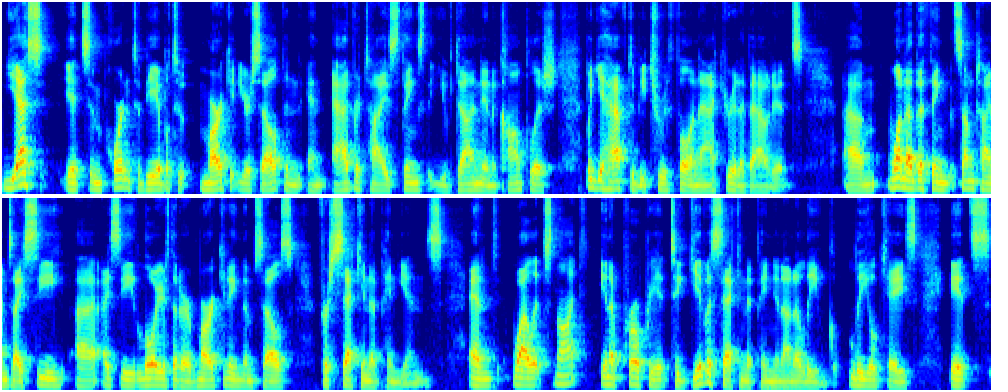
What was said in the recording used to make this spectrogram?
yes it's important to be able to market yourself and, and advertise things that you've done and accomplished but you have to be truthful and accurate about it. Um, one other thing that sometimes i see uh, i see lawyers that are marketing themselves for second opinions. And while it's not inappropriate to give a second opinion on a legal, legal case it's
